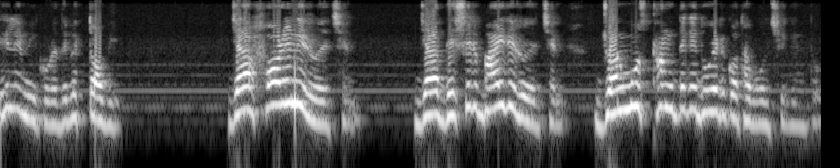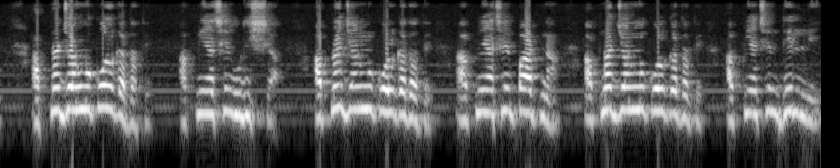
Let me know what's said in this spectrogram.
ঢিলেমি করে দেবে তবে। যারা ফরেনে রয়েছেন, যারা দেশের বাইরে রয়েছেন জন্মস্থান থেকে দূরের কথা বলছি কিন্তু। আপনার জন্ম কলকাতাতে, আপনি আছেন উড়িষ্যা। আপনার জন্ম কলকাতাতে, আপনি আছেন পাটনা। আপনার জন্ম কলকাতাতে, আপনি আছেন দিল্লি,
